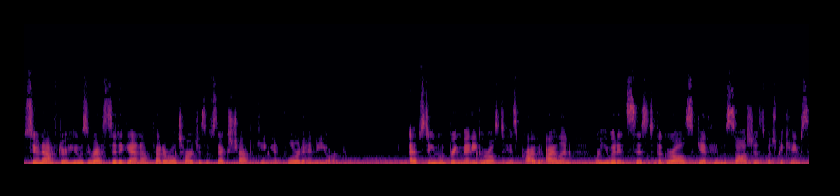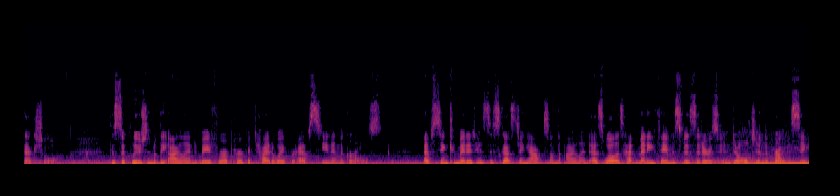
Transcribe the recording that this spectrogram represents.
Soon after, he was arrested again on federal charges of sex trafficking in Florida and New York. Epstein would bring many girls to his private island where he would insist the girls give him massages which became sexual. The seclusion of the island made for a perfect hideaway for Epstein and the girls. Epstein committed his disgusting acts on the island as well as had many famous visitors indulge in the privacy.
